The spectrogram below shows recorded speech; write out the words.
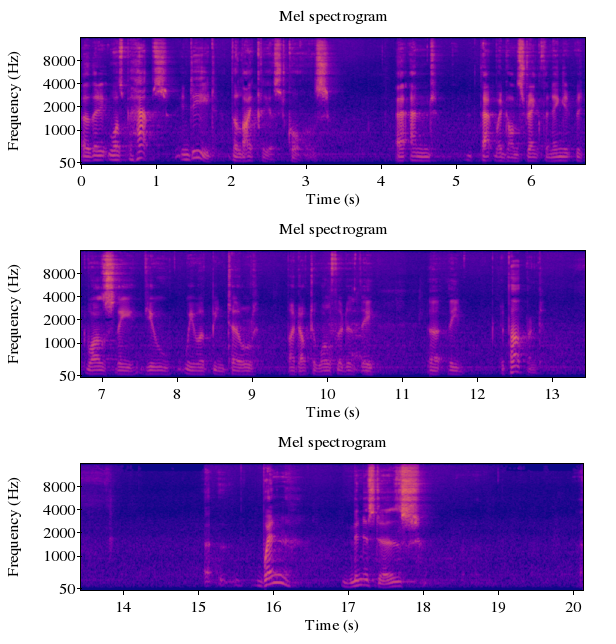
uh, that it was perhaps indeed the likeliest cause. Uh, and that went on strengthening. It, it, was the view we were being told by Dr. Walford of the, uh, the department. Uh, when ministers uh,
